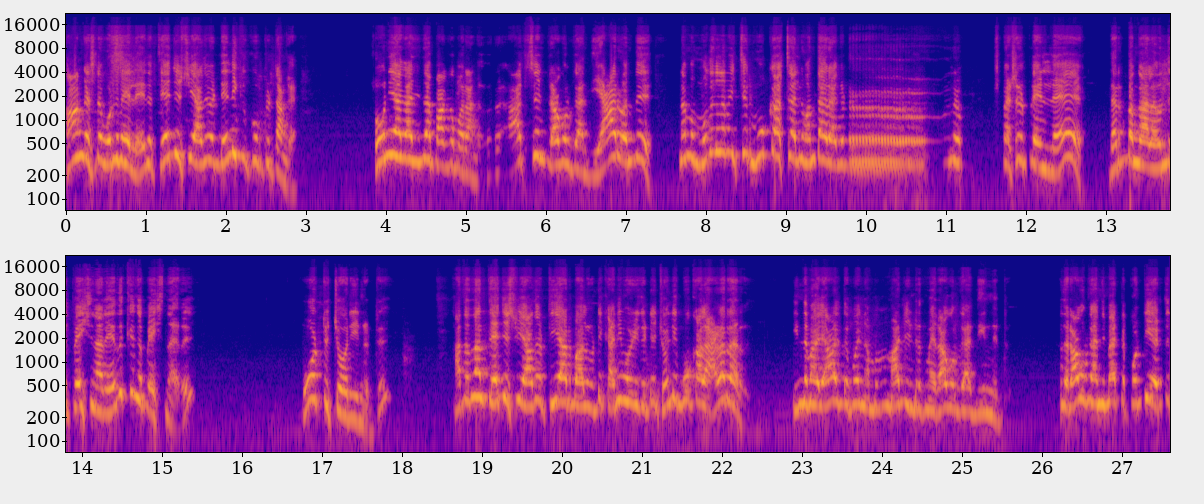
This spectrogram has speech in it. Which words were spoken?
காங்கிரஸ்ல ஒண்ணுமே இல்லை. இந்த தேஜஸ்வி அதுவே டெல்லிக்கு கூப்பிட்டுட்டாங்க. சோனியா காந்தி தான் பார்க்க போறாங்க. ஆப்சென்ட் ராகுல் காந்தி. யார் வந்து நம்ம முதலமைச்சர் மு க ஸ்டாலின் வந்தாரு அங்க. ஸ்பெஷல் பிளேன்ல தர்பங்கால வந்து பேசினாரு. எதுக்குங்க பேசினாரு? ஓட்டு சோரின்னுட்டு. அதை தான் தேஜஸ்வி யாதவ் டிஆர் பாலுகிட்ட கனிமொழி கிட்டே சொல்லி மூக்கால அழறாரு. இந்த மாதிரி ஆள்கிட்ட போய் நம்ம மாட்டின்னு இருக்குமே ராகுல் காந்தின்னுட்டு. அந்த ராகுல் காந்தி மேட்டை பொட்டி எடுத்து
